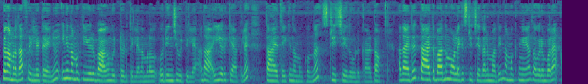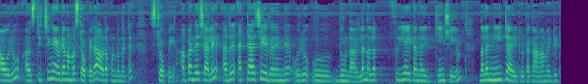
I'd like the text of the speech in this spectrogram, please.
ഇപ്പം നമ്മളിതാ ഫ്രില്ലിട്ട് കഴിഞ്ഞു. ഇനി നമുക്ക് ഈ ഒരു ഭാഗം വിട്ടുകൊടുത്തില്ലേ നമ്മൾ ഒരു ഇഞ്ച് വിട്ടില്ലേ? അതാ ഈ ഒരു ക്യാപ്പിൽ താഴത്തേക്ക് നമുക്കൊന്ന് സ്റ്റിച്ച് ചെയ്ത് കൊടുക്കാം കേട്ടോ അതായത് താഴത്തെ ഭാഗത്ത് മുകളിലേക്ക് സ്റ്റിച്ച് ചെയ്താലും മതി. നമുക്ക് ഇങ്ങനെ സൗകര്യം പോലെ ആ ഒരു സ്റ്റിച്ചിങ് എവിടെയാ നമ്മൾ സ്റ്റോപ്പ് ചെയ്താൽ അവിടെ കൊണ്ടുവന്നിട്ട് സ്റ്റോപ്പ് ചെയ്യുക അപ്പോൾ എന്താ വെച്ചാൽ അത് അറ്റാച്ച് ചെയ്തതിന്റെ ഒരു ഇതുണ്ടാവില്ല. നല്ല ഫ്രീ ആയിട്ട് തന്നെ ഇരിക്കുകയും ചെയ്യും. നല്ല നീറ്റ് ആയിരിക്കും കേട്ടോ കാണാൻ വേണ്ടിയിട്ട്.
